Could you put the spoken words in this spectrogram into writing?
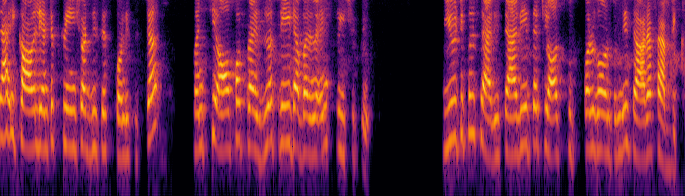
శారీ కావాలి అంటే స్క్రీన్ షాట్ తీసేసుకోండి సిస్టర్. మంచి ఆఫర్ ప్రైస్లో three double nine free shipping. Beautiful sari. Sari అయితే క్లాత్ సూపర్గా ఉంటుంది. జారా ఫ్యాబ్రిక్.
